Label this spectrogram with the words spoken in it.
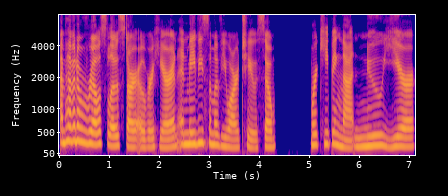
I'm having a real slow start over here and and maybe some of you are too. So we're keeping that new year,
